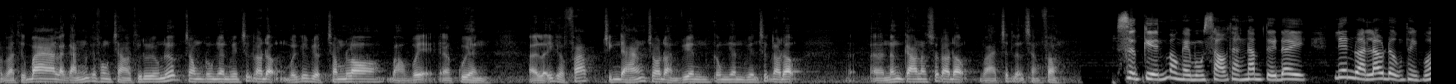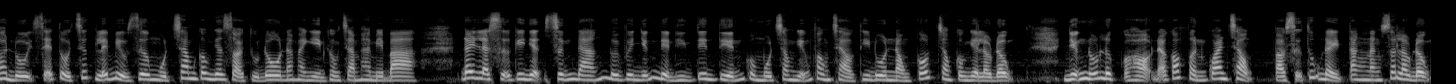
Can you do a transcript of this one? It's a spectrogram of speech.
và thứ ba là gắn cái phong trào thi đua yêu nước trong công nhân viên chức lao động với cái việc chăm lo bảo vệ à, quyền à, lợi ích hợp pháp chính đáng cho đoàn viên công nhân viên chức lao động à, nâng cao năng suất lao động và chất lượng sản phẩm Dự kiến vào ngày 6 tháng 5 tới đây, Liên đoàn Lao động thành phố Hà Nội sẽ tổ chức lễ biểu dương 100 công nhân giỏi thủ đô năm 2023. Đây là sự ghi nhận xứng đáng đối với những điển hình tiên tiến của một trong những phong trào thi đua nòng cốt trong công nhân lao động. Những nỗ lực của họ đã góp phần quan trọng vào sự thúc đẩy tăng năng suất lao động,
